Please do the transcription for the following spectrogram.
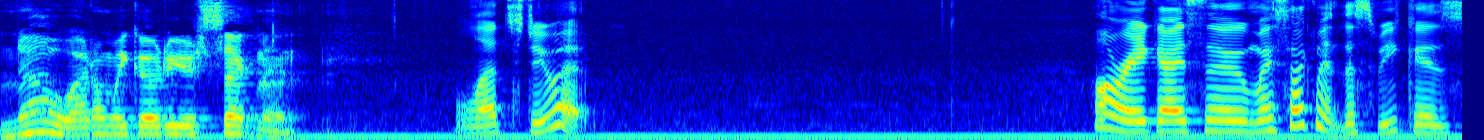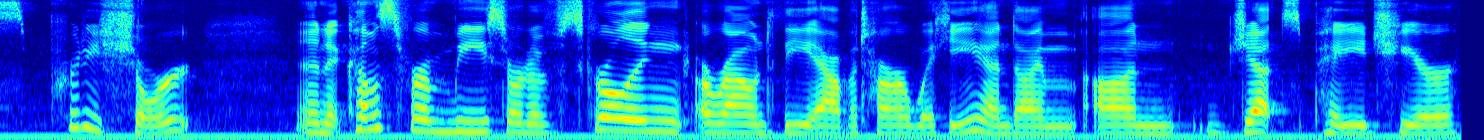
No, why don't we go to your segment? Let's do it. Alright, guys, so my segment this week is pretty short and it comes from me sort of scrolling around the Avatar wiki, and I'm on Jet's page here,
